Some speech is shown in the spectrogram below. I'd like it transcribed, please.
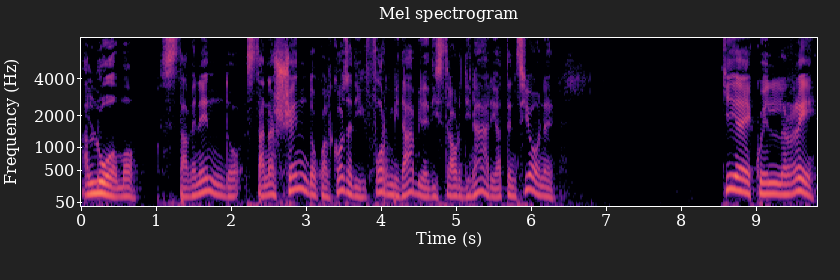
all'uomo sta venendo, sta nascendo qualcosa di formidabile, di straordinario. Attenzione, chi è quel re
